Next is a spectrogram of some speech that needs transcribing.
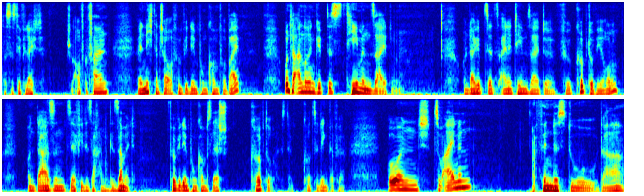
Das ist dir vielleicht schon aufgefallen. Wenn nicht, dann schau auf 5ideen.com vorbei. Unter anderem gibt es Themenseiten. Und da gibt es jetzt eine Themenseite für Kryptowährungen und da sind sehr viele Sachen gesammelt. 5ideen.com slash Krypto ist der kurze Link dafür. Und zum einen findest du da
